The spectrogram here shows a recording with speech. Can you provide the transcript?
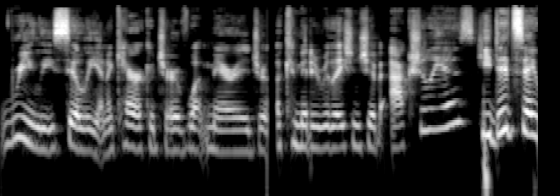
really silly and a caricature of what marriage or a committed relationship actually is, he did say,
